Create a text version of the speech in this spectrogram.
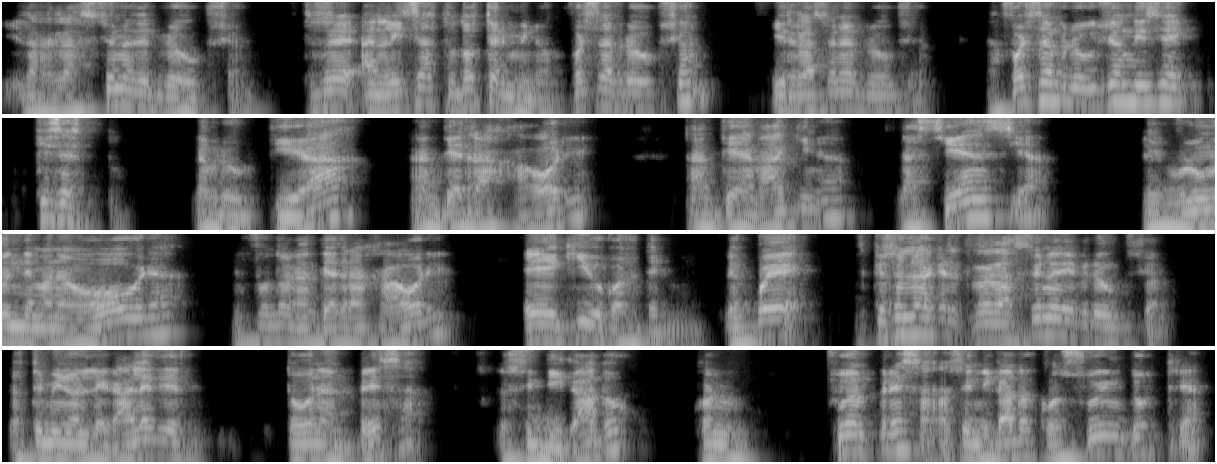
las relaciones de producción. Entonces analiza estos dos términos, fuerza de producción y relaciones de producción. La fuerza de producción dice, ¿qué es esto? La productividad, la cantidad de trabajadores, la cantidad de máquinas, la ciencia, el volumen de mano de obra, en el fondo la cantidad de trabajadores, es equívoco el término. Después, ¿qué son las relaciones de producción? Los términos legales de toda una empresa, los sindicatos con su empresa, los sindicatos con su industria,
